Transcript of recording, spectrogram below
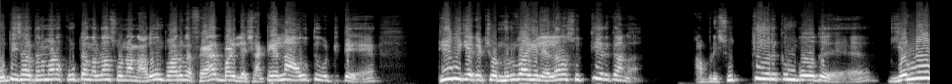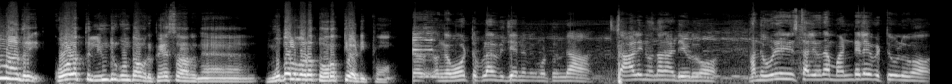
புத்திசாலித்தனமான கூட்டங்கள் தான் சொன்னாங்க. அதுவும் பாருங்க ஃபேர் பாடியில சட்டையெல்லாம் அவுத்து விட்டுட்டு டிவிகே கட்சியோட நிர்வாகிகள் எல்லாரும் சுத்தி இருக்காங்க. அப்படி சுத்தி இருக்கும்போது என்ன மாதிரி கோலத்தில் நின்று கொண்டு அவர் பேசுறாருங்க? முதல்வரை துரத்தி அடிப்போம். அங்க ஓட்டு ஃபுல்லா விஜய் அண்ணனுக்கு மட்டும்தான். ஸ்டாலின் வந்தா அடி விடுவோம். அந்த உதயநிதி ஸ்டாலின் வந்தா மண்டையிலே விட்டு விழுவோம்.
